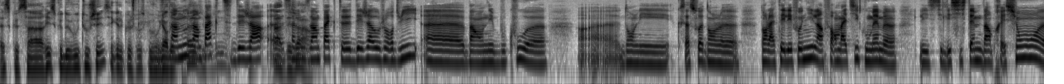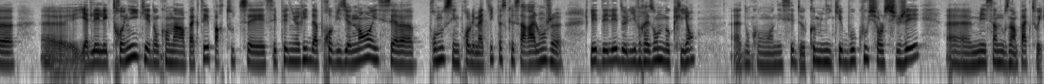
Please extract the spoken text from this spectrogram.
est-ce que ça risque de vous toucher? C'est quelque chose que vous regardez Ça nous impacte déjà. Ah, ça nous impacte déjà aujourd'hui. ben, on est beaucoup les, que ça soit dans, le, dans la téléphonie, l'informatique ou même euh, les, les systèmes d'impression. Euh, il y a de l'électronique et donc on a impacté par toutes ces, pénuries d'approvisionnement et pour nous c'est une problématique parce que ça rallonge les délais de livraison de nos clients. donc on, essaie de communiquer beaucoup sur le sujet, mais ça nous impacte, oui.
